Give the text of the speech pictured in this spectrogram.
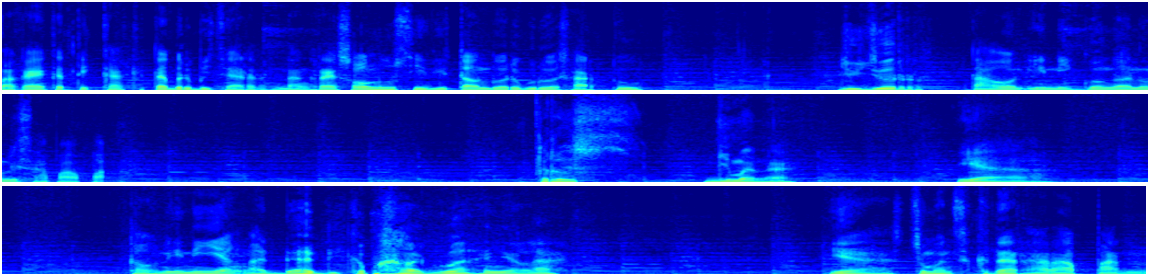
Makanya ketika kita berbicara tentang resolusi di tahun 2021, jujur tahun ini gue nggak nulis apa-apa. Terus gimana? Ya tahun ini yang ada di kepala gue hanyalah ya cuman sekedar harapan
